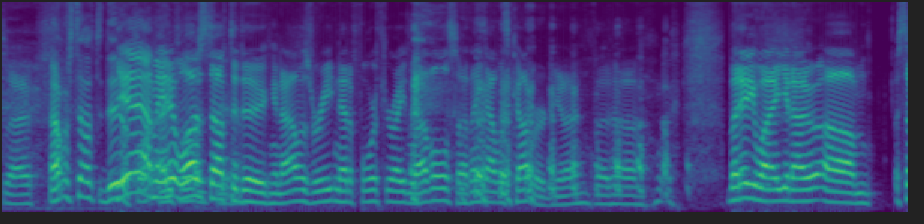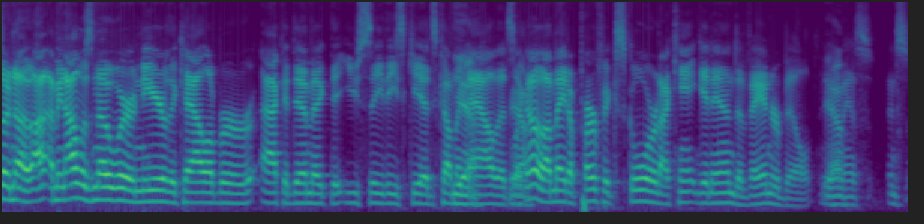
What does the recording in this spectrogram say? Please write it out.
so That was tough to do. yeah, I mean, it plus, was tough yeah. to do. You know, I was reading at a fourth grade level, so I think I was covered. You know, but uh, but anyway, you know, um, so no, I, I mean, I was nowhere near the caliber academic that you see these kids coming Yeah, now. That's like, oh, I made a perfect score and I can't get into Vanderbilt. Yeah. I mean, it's it's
